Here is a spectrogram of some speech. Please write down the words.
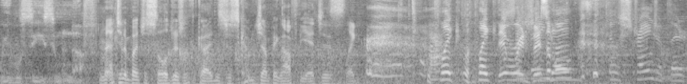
We will see soon enough. Imagine a bunch of soldiers with guns just come jumping off the edges. Like, It's like, it's like They were invisible. it was strange up there.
